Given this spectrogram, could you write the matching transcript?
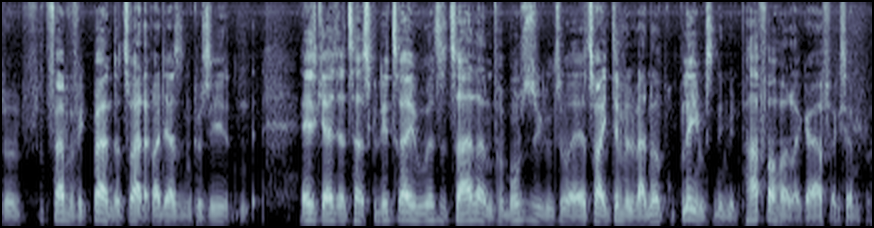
du, før vi fik børn, der tror jeg da godt, jeg sådan kunne sige, hey skat, jeg tager sgu lige tre uger til Thailand på motorcykeltur. Jeg tror ikke, det vil være noget problem sådan i mit parforhold at gøre, for eksempel.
